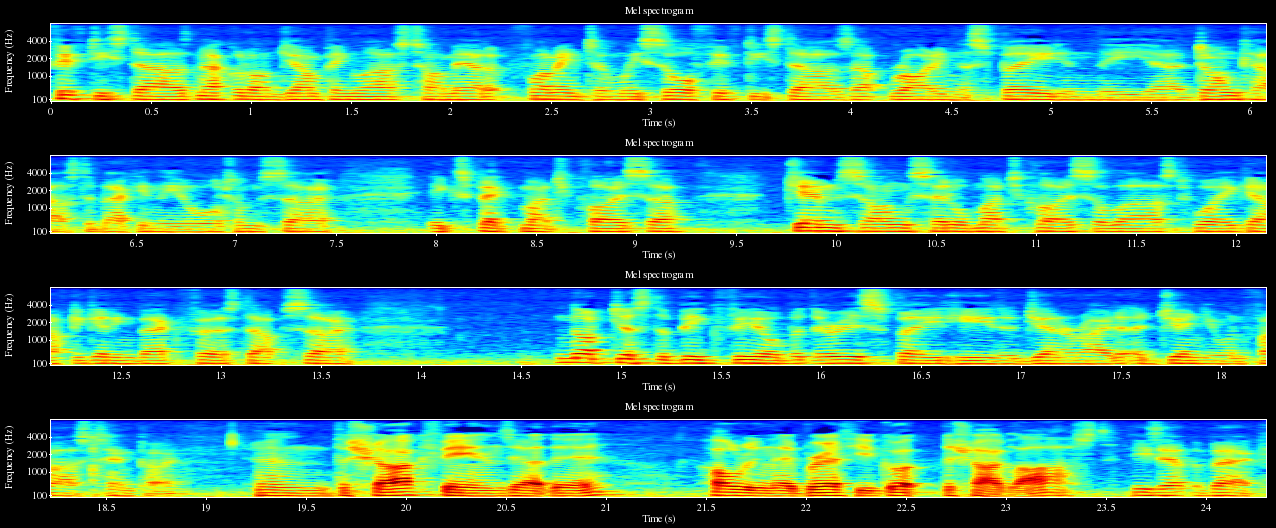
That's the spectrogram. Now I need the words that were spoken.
50 stars knuckled on jumping last time out at Flemington. We saw 50 stars up riding the speed in the uh, Doncaster back in the autumn, so expect much closer. Gem Song settled much closer last week after getting back first up, so not just a big field, but there is speed here to generate a genuine fast tempo. And the Shark fans out there holding their breath, you've got the Shark last. He's out the back.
